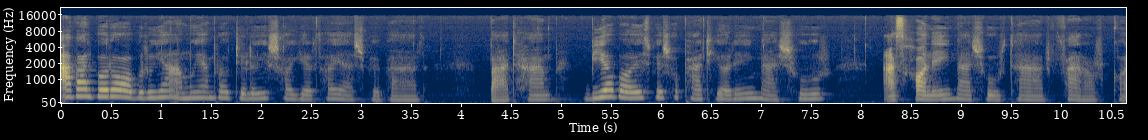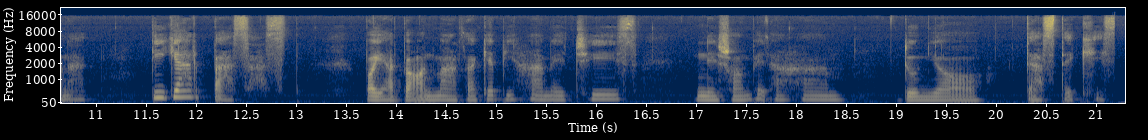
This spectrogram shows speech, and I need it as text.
اول برو آبروی عمویم را جلوی شاگردهایش ببر بعد هم بیا باعث بشو پتیاره مشهور از خانه مشهورتر فرار کند. دیگر بس است. باید به آن مردک بی همه چیز نشان بدهم. دنیا دست کیست؟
